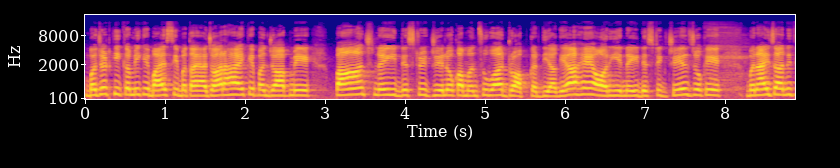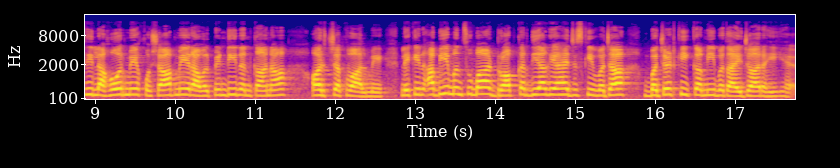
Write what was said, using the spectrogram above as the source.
بجٹ کی کمی کے باعث یہ بتایا جا رہا ہے کہ پنجاب میں پانچ نئی ڈسٹرکٹ جیلوں کا منصوبہ ڈراپ کر دیا گیا ہے اور یہ نئی ڈسٹرکٹ جیل جو کہ بنائی جانی تھی لاہور میں، خوشاب میں راول پنڈی ننکانہ اور چکوال میں۔ لیکن اب یہ منصوبہ ڈراپ کر دیا گیا ہے، جس کی وجہ بجٹ کی کمی بتائی جا رہی ہے۔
